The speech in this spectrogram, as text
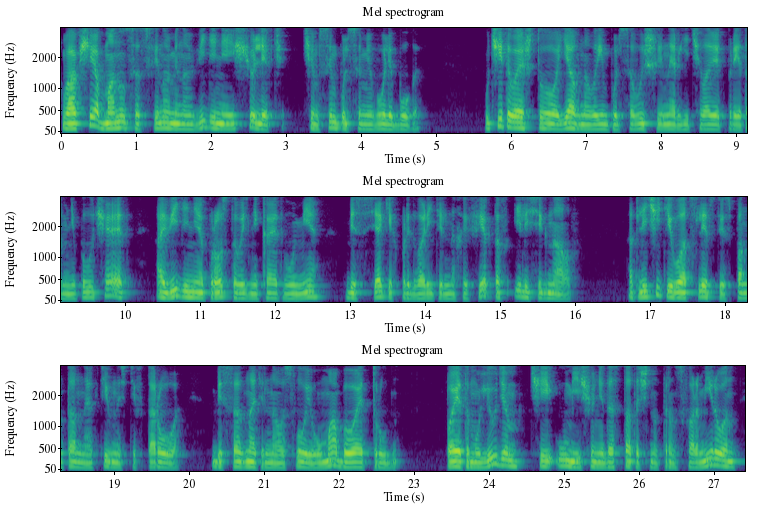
Вообще обмануться с феноменом видения еще легче, чем с импульсами воли Бога. Учитывая, что явного импульса высшей энергии человек при этом не получает, а видение просто возникает в уме без всяких предварительных эффектов или сигналов. Отличить его от следствия спонтанной активности второго, бессознательного слоя ума бывает трудно. Поэтому людям, чей ум еще недостаточно трансформирован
